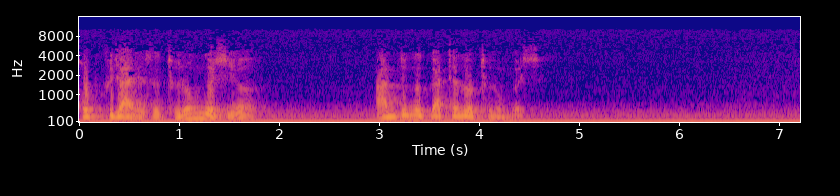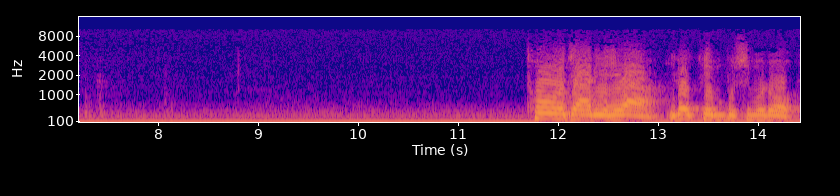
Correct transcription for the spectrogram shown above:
곧 그 자리에서 드는 것이요. 안 든 것 같아도 드는 것이. 토자리 해야 이렇게 무심으로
